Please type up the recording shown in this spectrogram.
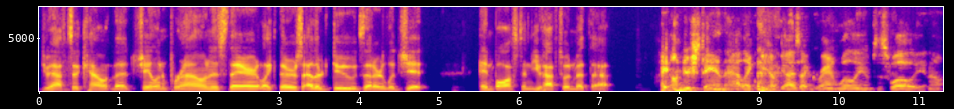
you have to count that Jaylen Brown is there. Like, there's other dudes that are legit in Boston. You have to admit that. I understand that. Like we have guys like Grant Williams as well. You know,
